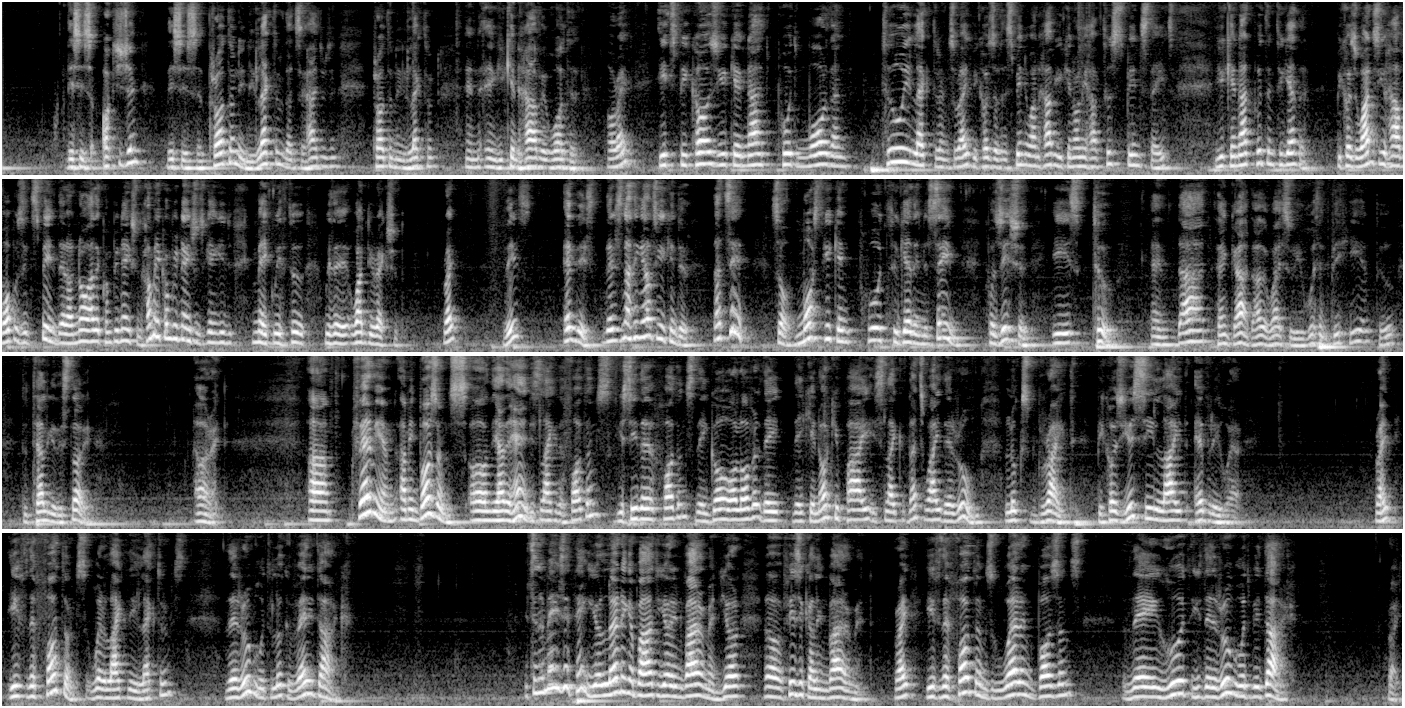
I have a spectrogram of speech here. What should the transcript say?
This is oxygen. This is a proton and electron. That's a hydrogen, proton and electron, and, and you can have a water. All right. It's because you cannot put more than two electrons, right? Because of the spin one half, you can only have two spin states. You cannot put them together. Because once you have opposite spin, there are no other combinations. How many combinations can you make with two, with a one direction? Right? This and this. There is nothing else you can do. That's it. So most you can put together in the same position is 2. And that, thank God, otherwise we wouldn't be here to, to tell you the story. All right. Um, fermion, I mean bosons, on the other hand, is like the photons. You see the photons? They go all over. They, they can occupy, it's like, that's why the room looks bright, because you see light everywhere. Right? If the photons were like the electrons, the room would look very dark. It's an amazing thing. You're learning about your environment, your uh, physical environment, right? If the photons weren't bosons, they would, the room would be dark, right?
